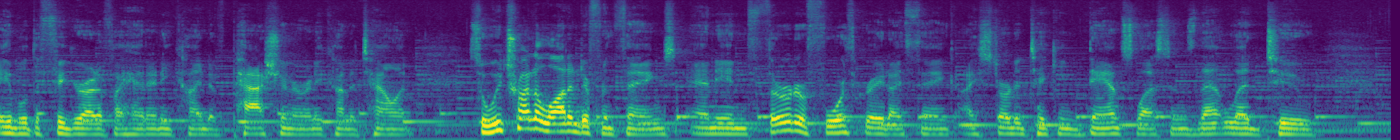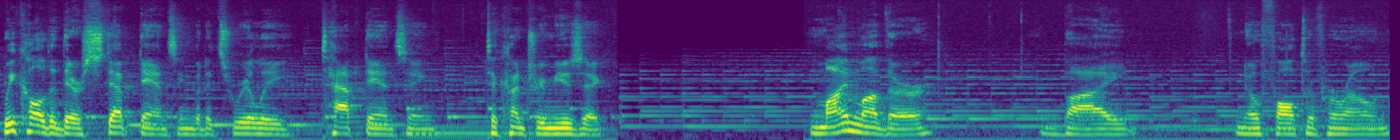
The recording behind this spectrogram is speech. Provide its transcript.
able to figure out if I had any kind of passion or any kind of talent. So we tried a lot of different things, and in third or fourth grade, I think, I started taking dance lessons. That led to, we called it there step dancing, but it's really tap dancing to country music. My mother, by no fault of her own,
